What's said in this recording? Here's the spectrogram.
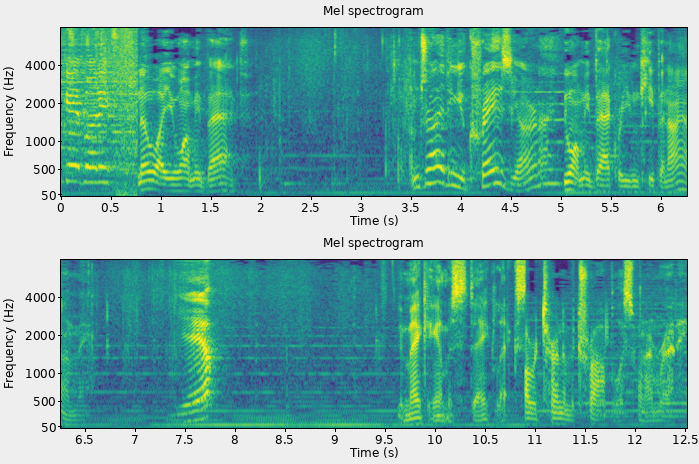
Okay, buddy. Know why you want me back? I'm driving you crazy, aren't I? You want me back where you can keep an eye on me. Yep. You're making a mistake, Lex. I'll return to Metropolis when I'm ready.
